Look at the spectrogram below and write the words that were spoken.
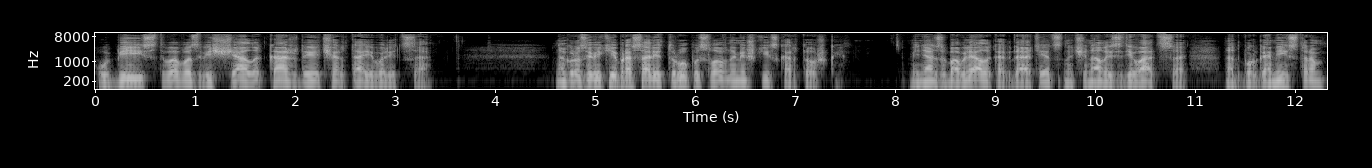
Убийство возвещало каждая черта его лица. На грузовики бросали трупы, словно мешки с картошкой. Меня забавляло, когда отец начинал издеваться над бургомистром,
